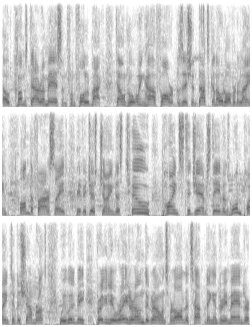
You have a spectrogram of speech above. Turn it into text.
Out comes Darren Mason from full back down to a wing half forward position. That's gone out over the line on the far side. If you just joined us, two points to James Stephens, one point to the Shamrocks. We will be bringing you right around the grounds for all that's happening in the remainder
